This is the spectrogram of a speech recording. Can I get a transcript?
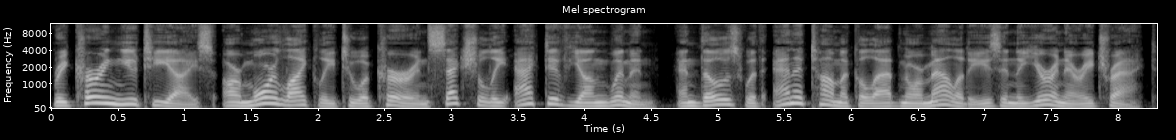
Recurring UTIs are more likely to occur in sexually active young women and those with anatomical abnormalities in the urinary tract.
